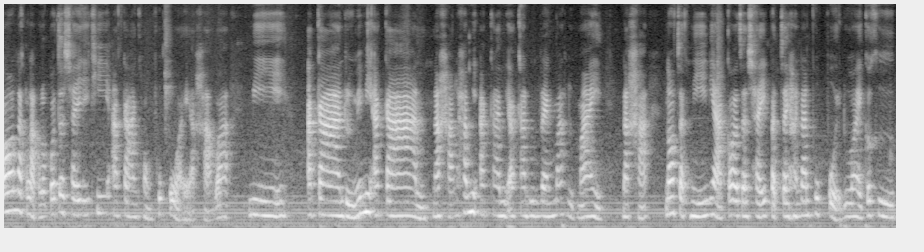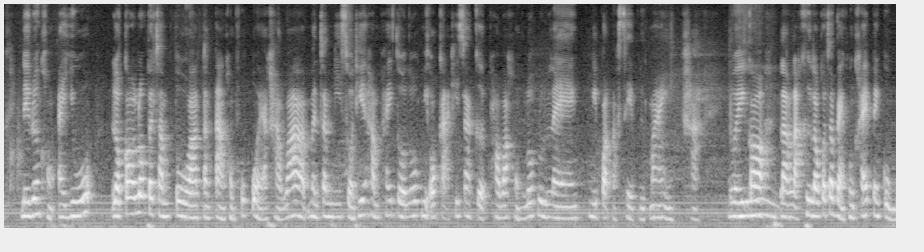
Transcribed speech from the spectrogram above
ก็หลักๆเราก็จะใช้ที่อาการของผู้ป่วยอะค่ะว่ามีอาการหรือไม่มีอาการนะคะถ้ามีอาการมีอาการรุนแรงมากหรือไม่นะคะ นอกจากนี้เนี่ยก็จะใช้ปัจจัยทางด้านผู้ป่วยด้วยก็คือในเรื่องของอายุ แล้วก็โรคประจำตัวต่างๆ ของผู้ป่วยอะค่ะว่ามันจะมีส่วนที่จะทำให้ตัวโรคมีโอกาสที่จะเกิดภาวะของโรครุนแรง มีปอดอักเสบหรือไม่ค่ะโดยก็หลักๆ คือเราก็จะแบ่งคนไข้เป็นกลุ่ม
